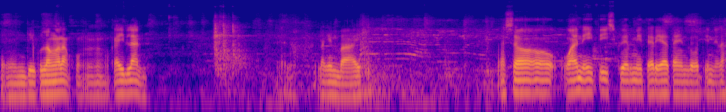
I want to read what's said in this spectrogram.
Eh, hindi ko lang alam kung kailan. Laking bahay. Nasa 180 square meter yata yung lote nila.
